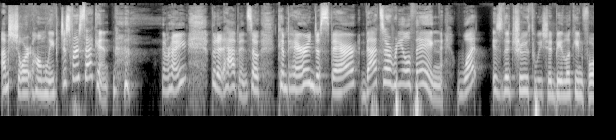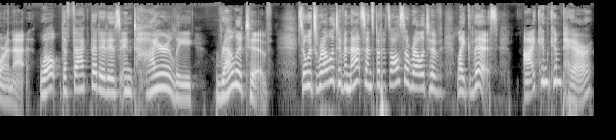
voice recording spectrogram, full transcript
I'm short, homely, just for a second. right? But it happens. So compare and despair, that's a real thing. What is the truth we should be looking for in that? Well, the fact that it is entirely relative. So it's relative in that sense, but it's also relative like this. I can compare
